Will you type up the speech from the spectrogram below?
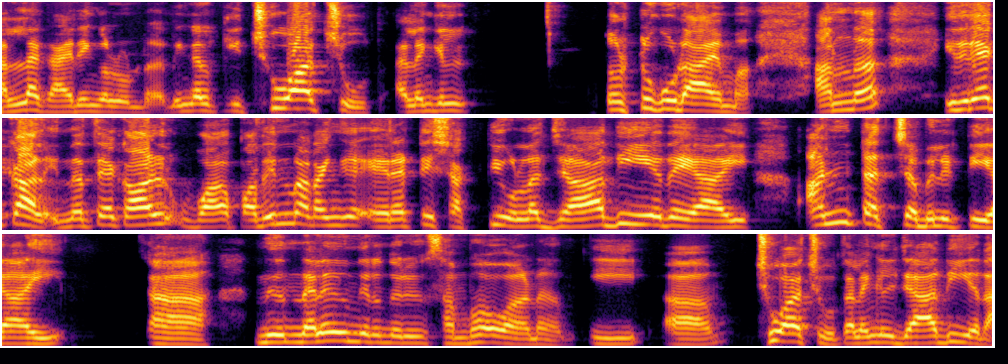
നല്ല കാര്യങ്ങളുണ്ട്. നിങ്ങൾക്ക് ഇച്ഛുവാച്ചൂത്ത് അല്ലെങ്കിൽ തൊട്ടുകൂടായ്മ അന്ന് ഇതിനേക്കാൾ ഇന്നത്തെക്കാൾ പതിന്മടങ്ങ് ഇരട്ടി ശക്തിയുള്ള ജാതീയതയായി അൺടച്ചബിലിറ്റിയായി നിലനിന്നിരുന്ന ഒരു സംഭവമാണ് ഈ ചുവാച്ചൂത്ത് അല്ലെങ്കിൽ ജാതീയത.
